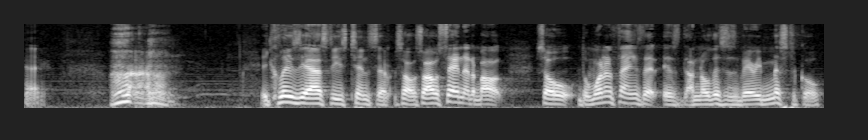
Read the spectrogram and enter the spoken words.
okay. Ecclesiastes 10 7. So, so I was saying that about, so the one of the things that is, I know this is very mystical,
